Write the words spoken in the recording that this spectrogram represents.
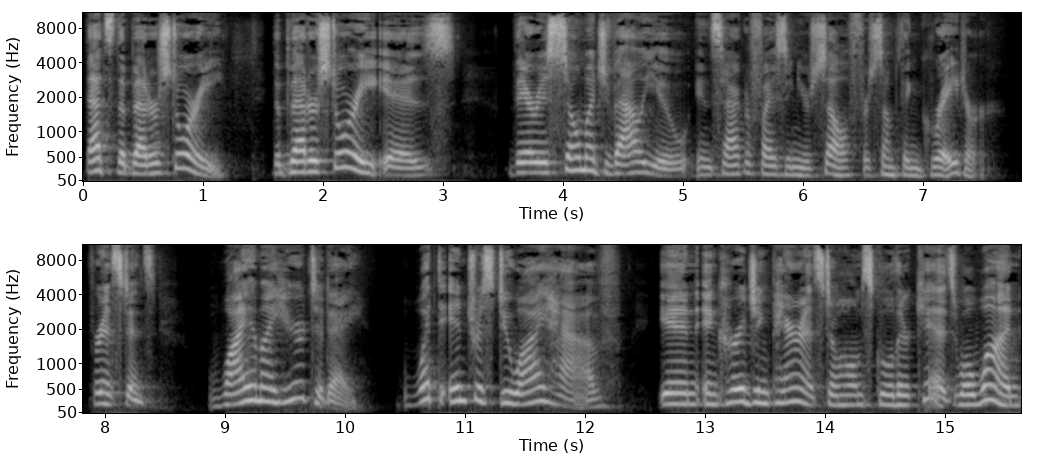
that's the better story. The better story is there is so much value in sacrificing yourself for something greater. For instance, why am I here today? What interest do I have in encouraging parents to homeschool their kids? Well, one,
